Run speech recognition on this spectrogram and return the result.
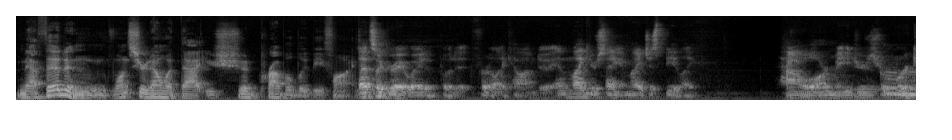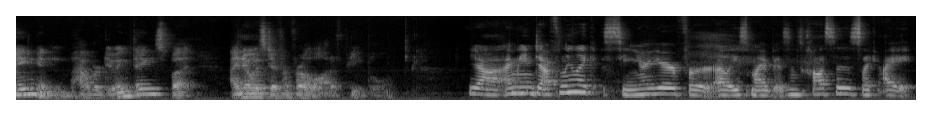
method. And once you're done with that, you should probably be fine. That's a great way to put it for like how I'm doing. And like you're saying, it might just be like how our majors are Mhm. working and how we're doing things, but I know it's different for a lot of people. Yeah, I mean, definitely like senior year for at least my business classes, like I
